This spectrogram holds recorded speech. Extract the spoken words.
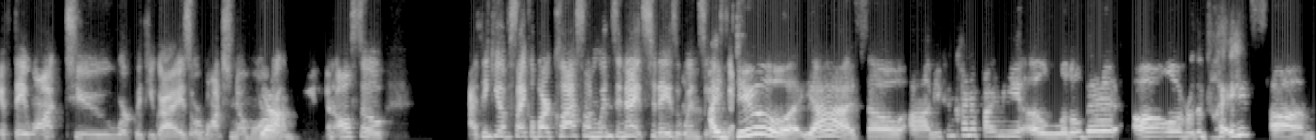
if they want to work with you guys or want to know more. Yeah. And also, I think you have a cycle bar class on Wednesday nights. Today is a Wednesday. I so- do. Yeah. So um, you can kind of find me a little bit all over the place. Um,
